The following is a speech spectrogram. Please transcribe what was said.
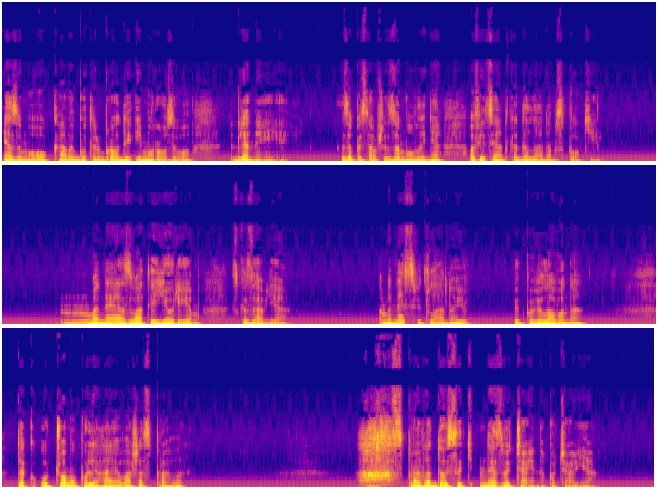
Я замовив кави, бутерброди і морозиво для неї. Записавши замовлення, офіціантка дала нам спокій. Мене звати Юрієм, сказав я. Мене Світланою, відповіла вона. Так у чому полягає ваша справа? Справа досить незвичайна, почав я.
